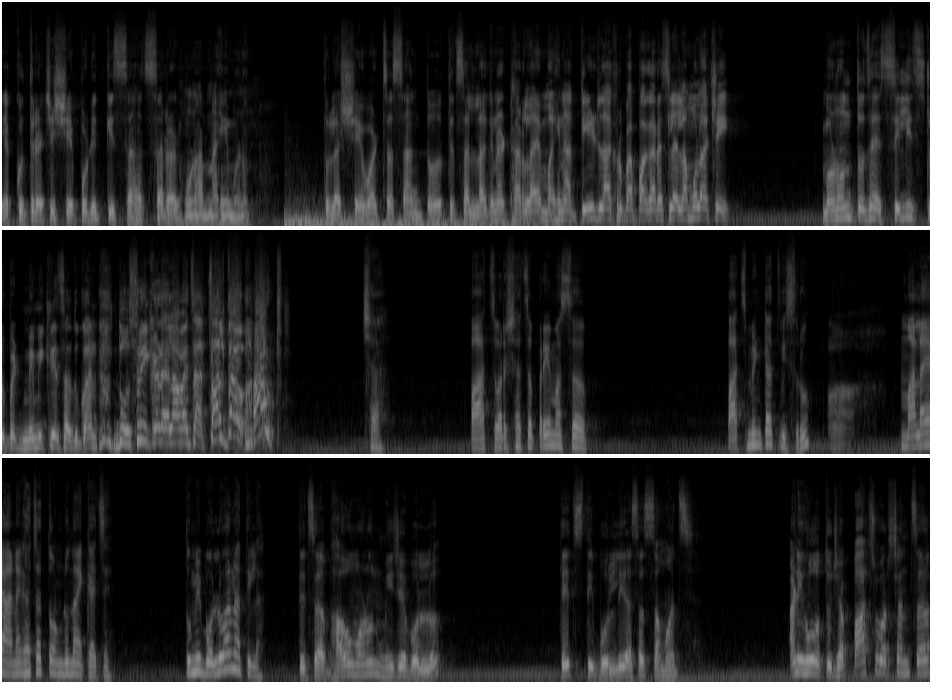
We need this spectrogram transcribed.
या कुत्र्याची शेपूट इतकी सहज सरळ होणार नाही म्हणून. तुला शेवटचं सांगतो तिचं लग्न ठरलंय महिना दीड लाख रुपये पगार असलेल्या मुलाची. म्हणून तुझं सिली स्टुपिड मिमिक्रीचं दुकान दुसरीकडे लावायचा. चालतं. आउट अच्छा. पाच वर्षाचं प्रेम असं पाच मिनिटात विसरू? मला या अनघाचं तोंडून ऐकायचंय. तुम्ही बोलवा ना तिला. तिचा भाऊ म्हणून मी जे बोललो तेच ती बोलली असं समज. आणि हो तुझ्या पाच वर्षांचं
